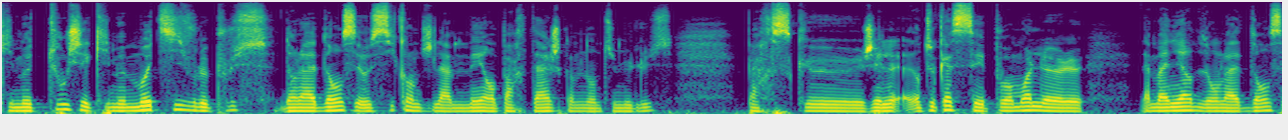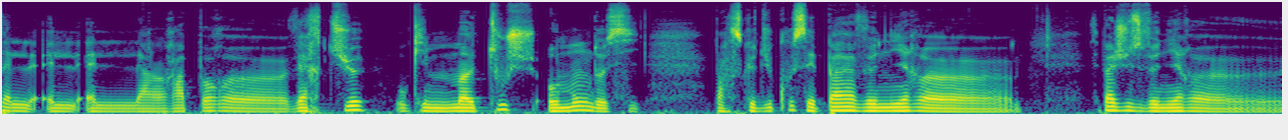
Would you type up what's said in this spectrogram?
qui me touche et qui me motive le plus dans la danse, et aussi quand je la mets en partage, comme dans Tumulus, parce que, en tout cas, c'est pour moi la manière dont la danse, elle, a un rapport euh, vertueux ou qui me touche au monde aussi. Parce que du coup, c'est pas venir, euh, c'est pas juste venir euh,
